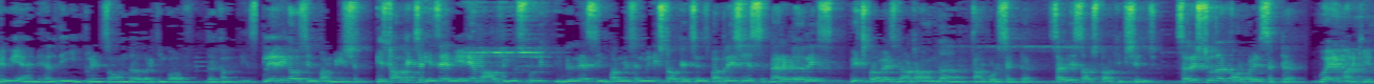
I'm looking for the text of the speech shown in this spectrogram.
heavy and healthy influence on the working of the companies. Clearinghouse information. A stock exchange is a medium of useful business information. Many stock exchanges publishes directories which provides data on the corporate sector. Service of stock exchange. Service to the corporate sector. Wide market.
